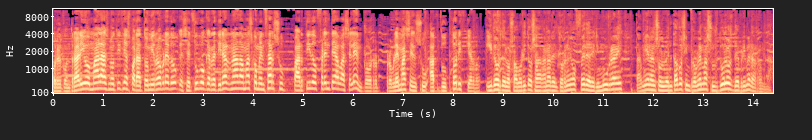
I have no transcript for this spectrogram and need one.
Por el contrario, malas noticias para Tommy Robredo, que se tuvo que retirar nada más comenzar su partido frente a Baselén por problemas en su abductor izquierdo. Y dos de los favoritos a ganar el torneo, Federer y Murray, también han solventado sin problemas sus duelos de primera ronda.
